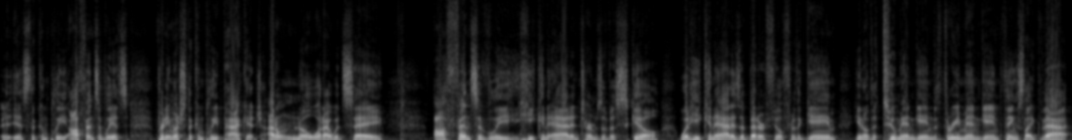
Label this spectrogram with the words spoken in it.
It's the complete offensively. It's pretty much the complete package. I don't know what I would say offensively he can add in terms of a skill. What he can add is a better feel for the game, you know, the two man game, the three man game, things like that.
